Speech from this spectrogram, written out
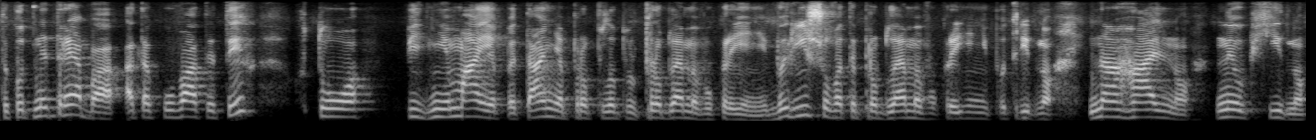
Так, от не треба атакувати тих, хто піднімає питання про проблеми в Україні. Вирішувати проблеми в Україні потрібно нагально, необхідно,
